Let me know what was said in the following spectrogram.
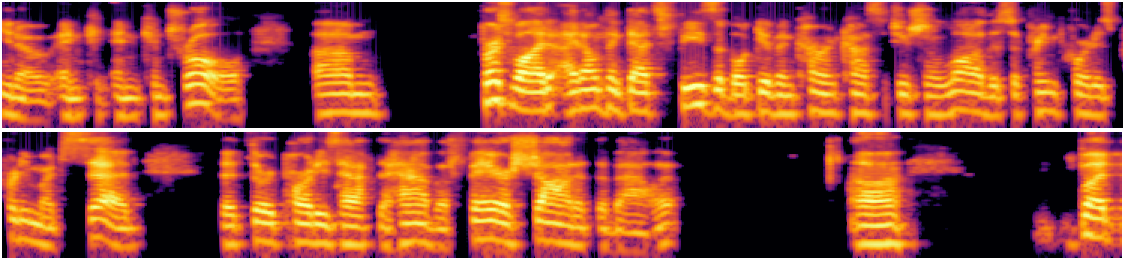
you know, and, and control. Um, first of all, I, I, don't think that's feasible given current constitutional law. The Supreme Court has pretty much said that third parties have to have a fair shot at the ballot. Uh, but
